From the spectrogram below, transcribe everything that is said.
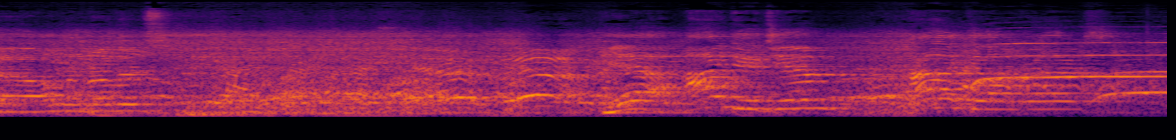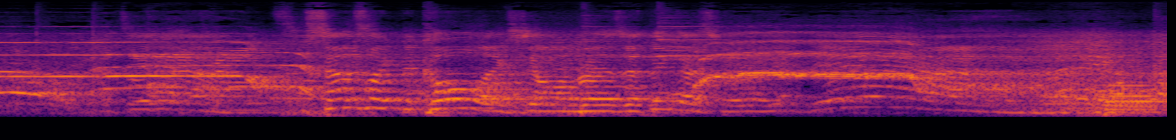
the Allman Brothers? Yeah, I do, Jim. I like the Allman Brothers. Yeah. Sounds like Nicole likes the Allman Brothers. I think that's her. Yeah.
